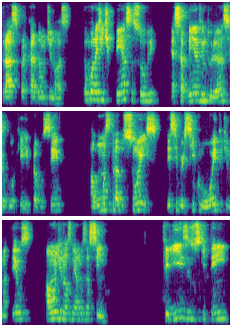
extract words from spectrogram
traz para cada um de nós. Então, quando a gente pensa sobre essa bem-aventurança, eu coloquei para você algumas traduções desse versículo 8 de Mateus, aonde nós lemos assim: Felizes os que têm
